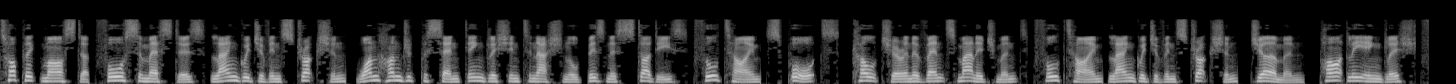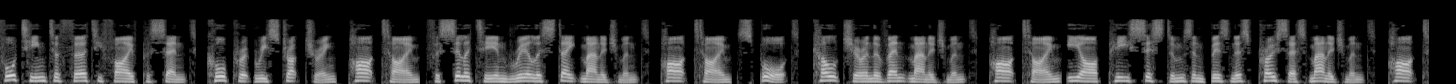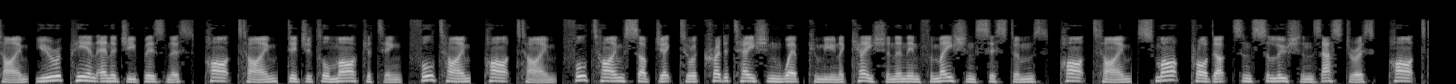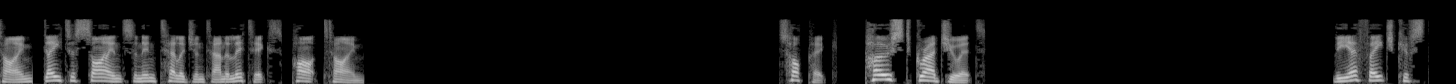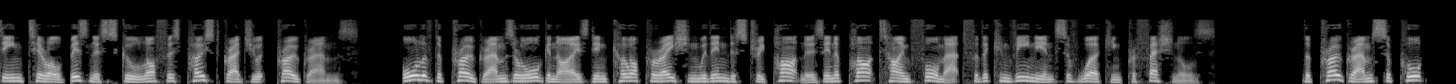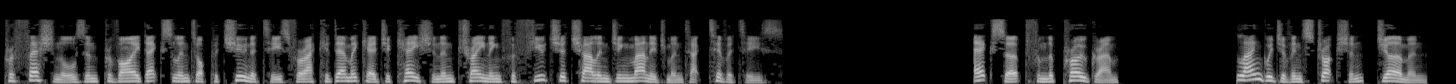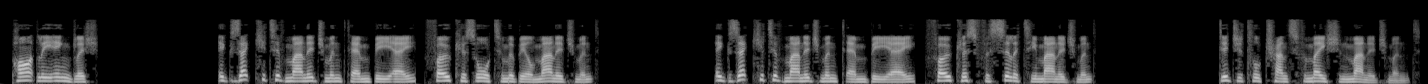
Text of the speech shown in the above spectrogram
Topic Master 4 semesters Language of Instruction 100% English International Business Studies full-time Sports Culture and Events Management full-time Language of Instruction German partly English 14 to 35% Corporate Restructuring part-time Facility and Real Estate Management part-time Sport Culture and Event Management part-time ERP Systems and Business Process Management part-time European Energy business part-time digital marketing full-time part-time full-time subject to accreditation web communication and information systems part-time smart products and solutions asterisk part-time data science and intelligent analytics part-time. Topic. Postgraduate The FH Kufstein Tyrol Business School offers postgraduate programs. All of the programs are organized in cooperation with industry partners in a part-time format for the convenience of working professionals. The programs support professionals and provide excellent opportunities for academic education and training for future challenging management activities. Excerpt from the program Language of instruction, German, partly English. Executive Management MBA, Focus Automobile Management. Executive Management MBA, Focus Facility Management. Digital Transformation Management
